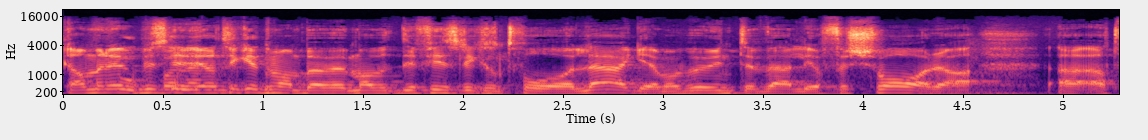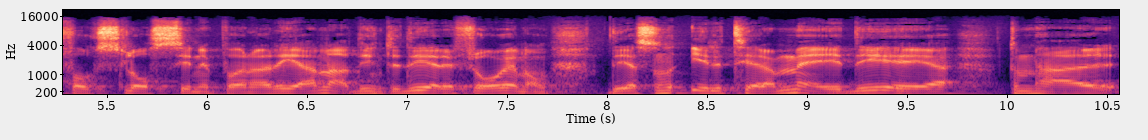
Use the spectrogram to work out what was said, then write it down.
Ja men Fotbollen... precis, jag tycker att man behöver, man, det finns liksom två läger. Man behöver inte välja att försvara att folk slåss inne på en arena. Det är inte det det är frågan om. Det som irriterar mig det är de här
